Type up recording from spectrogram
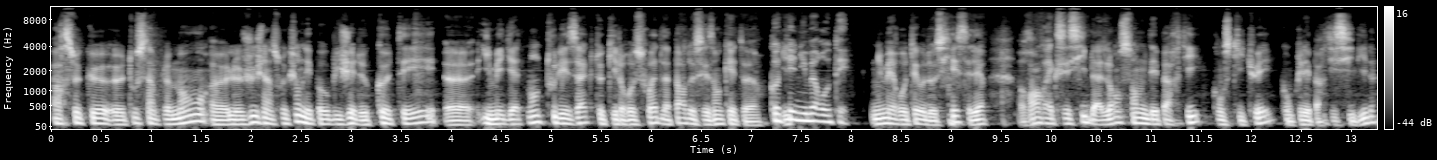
Parce que euh, tout simplement, euh, le juge d'instruction n'est pas obligé de coter euh, immédiatement tous les actes qu'il reçoit de la part de ses enquêteurs. Côté numéroté. Numéroté au dossier, c'est-à-dire rendre accessible à l'ensemble des parties constituées, compris les parties civiles,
